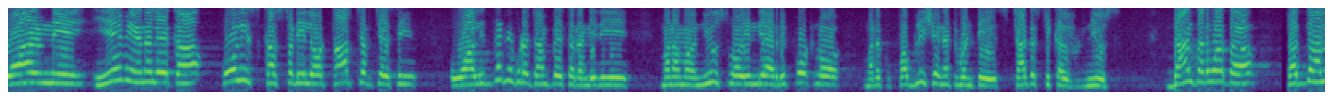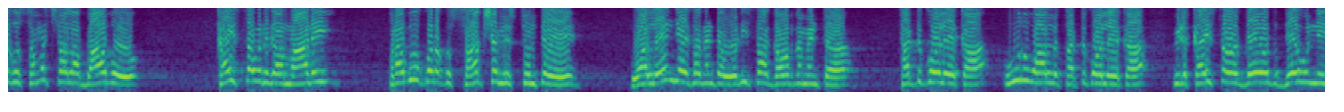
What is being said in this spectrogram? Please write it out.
వారిని ఏమి అనలేక పోలీస్ కస్టడీలో టార్చర్ చేసి వాళ్ళిద్దరిని కూడా చంపేశారండి. ఇది మనము న్యూస్లో ఇండియా రిపోర్ట్లో మనకు పబ్లిష్ అయినటువంటి స్టాటిస్టికల్ న్యూస్. దాని తర్వాత పద్నాలుగు సంవత్సరాల బాబు క్రైస్తవునిగా మారి ప్రభు కొరకు సాక్ష్యం ఇస్తుంటే వాళ్ళు ఏం చేశారంటే ఒడిశా గవర్నమెంట్ తట్టుకోలేక ఊరు వాళ్ళు తట్టుకోలేక వీడు క్రైస్తవ దేవ దేవుణ్ణి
